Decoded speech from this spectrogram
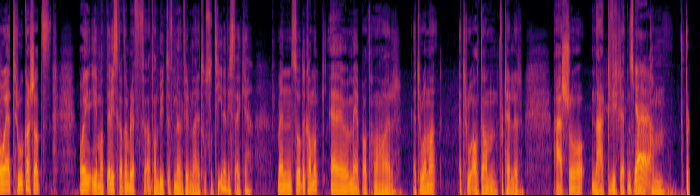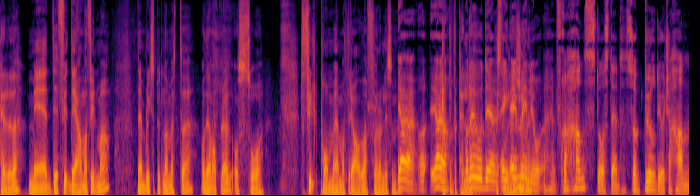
Og jeg tror kanskje at Og i i og med at jeg visste at han, ble, at han begynte med den filmen her i 2010, det visste jeg ikke. Men så det kan nok Jeg er jo med på at han har Jeg tror han har Jeg tror alt det han forteller, er så nært virkeligheten som Ja, ja, ja. han kan fortelle det. Med det, det han har filma, den blikksputten han møtte, og det han har opplevd, og så fylt på med materiale for å liksom Ja, ja. Ja, ja. Etterfortelle og det er jo det, Jeg, jeg mener jo, fra hans ståsted, så burde jo ikke han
